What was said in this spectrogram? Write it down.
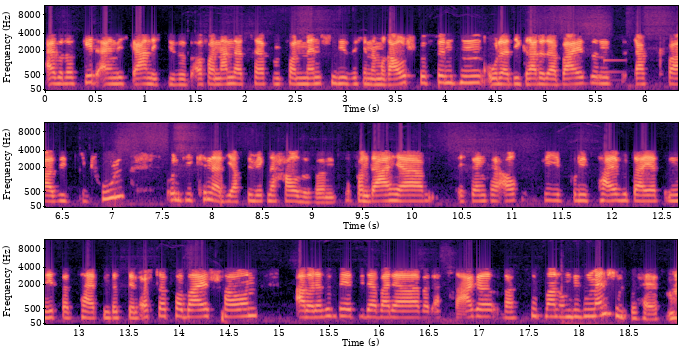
Also das geht eigentlich gar nicht, dieses Aufeinandertreffen von Menschen, die sich in einem Rausch befinden oder die gerade dabei sind, das quasi zu tun und die Kinder, die auf dem Weg nach Hause sind. Von daher, ich denke auch, die Polizei wird da jetzt in nächster Zeit ein bisschen öfter vorbeischauen. Aber da sind wir jetzt wieder bei der, bei der Frage, was tut man, um diesen Menschen zu helfen?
